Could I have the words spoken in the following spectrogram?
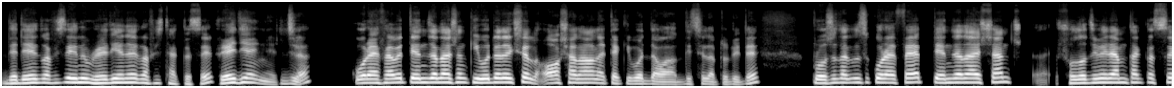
ডেডিকেটেড গ্রাফিক্সে কিন্তু রেডিয়ানের গ্রাফিক্স থাকতেছে। জি। কোর এফ ফাইভের টেন জেনারেশন কিবোর্ডটা দেখছেন? অসাধারণ একটা কিবোর্ড দেওয়া দিচ্ছে ল্যাপটপটিতে প্রসেসর থাকতেছে কোর এফ টেন জেনারেশন ষোলো জিবি র্যাম থাকতেছে।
